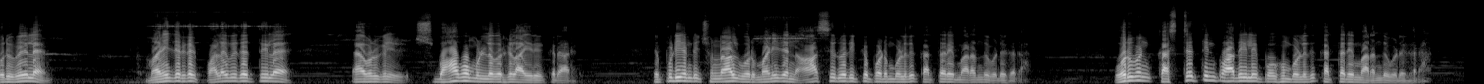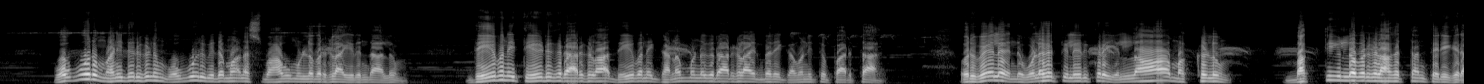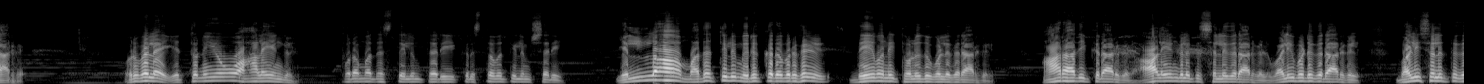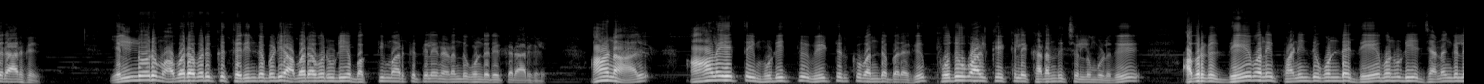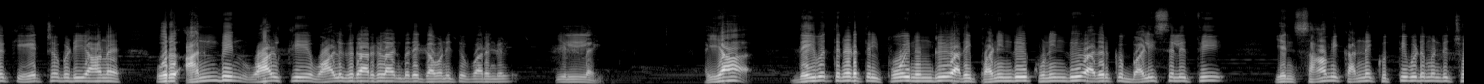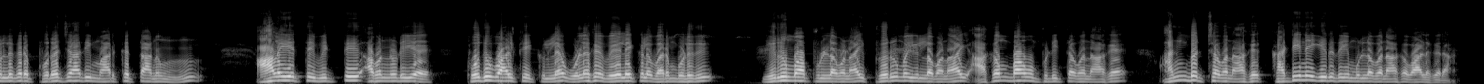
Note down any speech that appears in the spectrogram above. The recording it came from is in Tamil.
ஒருவேளை மனிதர்கள் பலவிதத்தில் அவர்கள் சுபாவம் உள்ளவர்களாக இருக்கிறார்கள். எப்படி என்று சொன்னால் ஒரு மனிதன் ஆசிர்வதிக்கப்படும் பொழுது கத்தரை மறந்து விடுகிறார். ஒருவன் கஷ்டத்தின் பாதையிலே போகும் பொழுது கத்தரை மறந்து விடுகிறான். ஒவ்வொரு மனிதர்களும் ஒவ்வொரு விதமான சுபாவம் உள்ளவர்களாக இருந்தாலும் தேவனை தேடுகிறார்களா தேவனை கனம் பண்ணுகிறார்களா என்பதை கவனித்து பார்த்தால் ஒருவேளை இந்த உலகத்தில் இருக்கிற எல்லா மக்களும் பக்தியுள்ளவர்களாகத்தான் தெரிகிறார்கள். ஒருவேளை எத்தனையோ ஆலயங்கள் புறமதத்திலும் சரி கிறிஸ்தவத்திலும் சரி எல்லா மதத்திலும் இருக்கிறவர்கள் தேவனை தொழுது கொள்ளுகிறார்கள். ஆராதிக்கிறார்கள் ஆலயங்களுக்கு செல்லுகிறார்கள் வழிபடுகிறார்கள் பலி செலுத்துகிறார்கள். எல்லோரும் அவரவருக்கு தெரிந்தபடி அவரவருடைய பக்தி மார்க்கத்திலே நடந்து கொண்டிருக்கிறார்கள். ஆனால் ஆலயத்தை முடித்து வீட்டிற்கு வந்த பிறகு பொது வாழ்க்கைகளை கடந்து செல்லும் பொழுது அவர்கள் தேவனை பணிந்து கொண்ட தேவனுடைய ஜனங்களுக்கு ஏற்றபடியான ஒரு அன்பின் வாழ்க்கையை வாழுகிறார்களா என்பதை கவனித்து பாருங்கள். இல்லை. ஐயா தெய்வத்தினிடத்தில் போய் நின்று அதை பணிந்து குனிந்து அதற்கு பலி செலுத்தி என் சாமி கண்ணை குத்திவிடும் என்று சொல்லுகிற புறஜாதி மார்க்கத்தானும் ஆலயத்தை விட்டு அவனுடைய பொது வாழ்க்கைக்குள்ள உலக வேலைக்குள்ள வரும்பொழுது இருமாப்புள்ளவனாய் பெருமையுள்ளவனாய் அகம்பாவம் பிடித்தவனாக அன்பற்றவனாக கடின இருதயம் உள்ளவனாக வாழுகிறான்.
